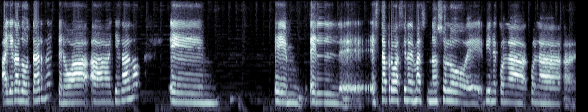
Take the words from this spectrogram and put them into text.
ha llegado tarde, pero ha, llegado. Em, em, esta aprobación además no solo viene con, la, con la,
